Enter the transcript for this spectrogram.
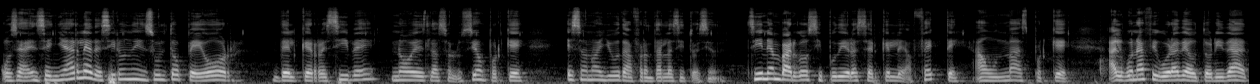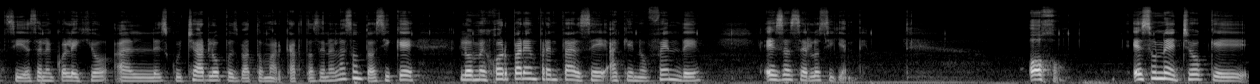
o sea, enseñarle a decir un insulto peor del que recibe no es la solución, porque eso no ayuda a afrontar la situación. Sin embargo, si pudiera ser que le afecte aún más, porque alguna figura de autoridad, si es en el colegio, al escucharlo, pues va a tomar cartas en el asunto. Así que lo mejor para enfrentarse a quien ofende es hacer lo siguiente. Ojo, es un hecho que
